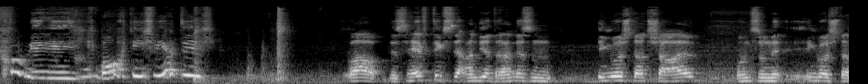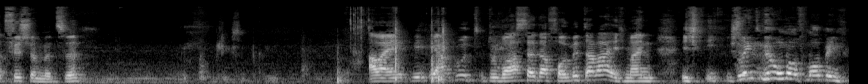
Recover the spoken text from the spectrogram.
Komm hier, ich mach dich fertig! Wow, das heftigste an dir dran ist ein Ingolstadt-Schal und so eine Ingolstadt-Fischermütze. Aber ja gut, du warst halt da voll mit dabei. Ich meine, ich, ich Schwenken wir um auf Mobbing.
